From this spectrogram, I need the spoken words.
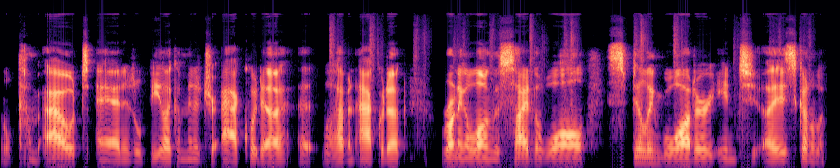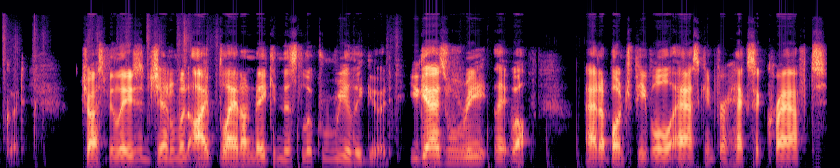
It'll come out and it'll be like a miniature aqueduct. Uh, we'll have an aqueduct running along the side of the wall, spilling water into. Uh, it's going to look good. Trust me, ladies and gentlemen, I plan on making this look really good. You guys will re. Well, I had a bunch of people asking for Hexacraft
